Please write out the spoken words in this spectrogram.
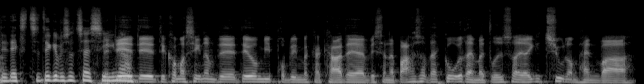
lidt ekstra tid. Det kan vi så tage senere. det, det, det kommer senere, men det, det er jo mit problem med Kaká, det er, hvis han har bare så været god i Real Madrid, så er jeg ikke i tvivl om, han var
